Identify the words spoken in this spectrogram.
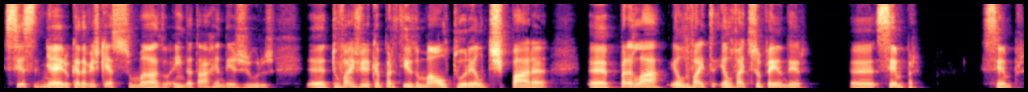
se esse dinheiro, cada vez que é somado, ainda está a render juros, eh, tu vais ver que a partir de uma altura ele dispara eh, para lá, ele vai-te ele vai -te surpreender. Eh, sempre. Sempre.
